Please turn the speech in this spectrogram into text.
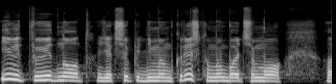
І відповідно, от, якщо піднімемо кришку, ми бачимо е,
